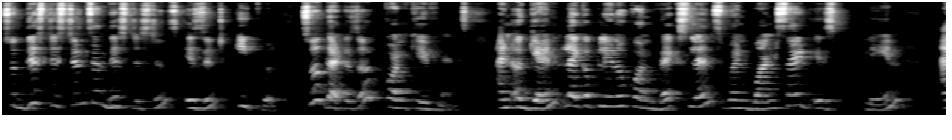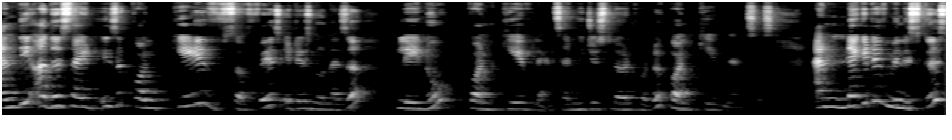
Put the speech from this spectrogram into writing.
So this distance and this distance isn't equal. So that is a concave lens. And again, like a plano-convex lens, when one side is plane and the other side is a concave surface, it is known as a plano-concave lens. And we just learned what a concave lens is. And negative meniscus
